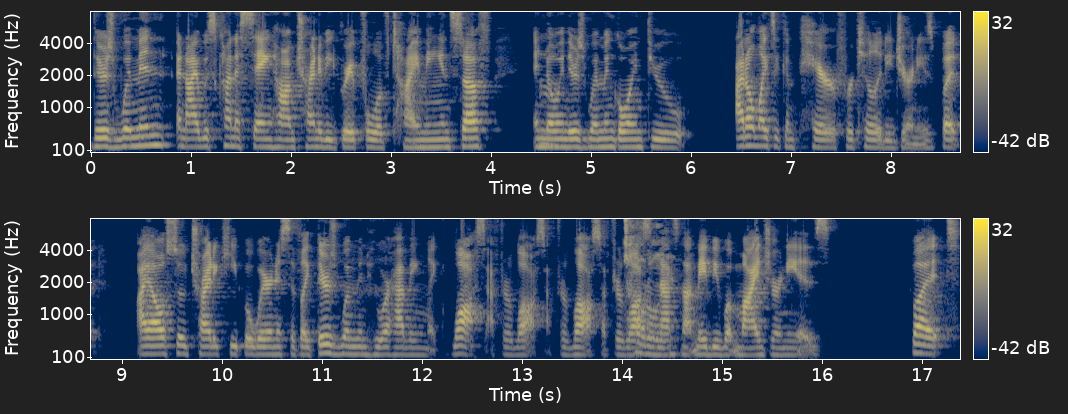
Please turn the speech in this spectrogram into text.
there's women and I was kind of saying how I'm trying to be grateful of timing and stuff and mm. knowing there's women going through I don't like to compare fertility journeys, but I also try to keep awareness of like there's women who are having like loss after loss after loss after loss totally. and that's not maybe what my journey is. But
